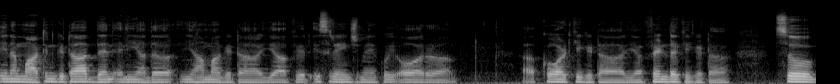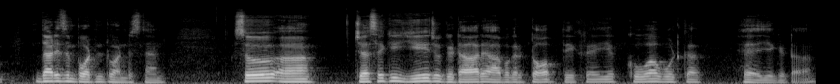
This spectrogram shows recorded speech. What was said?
in a Martin guitar then any other Yamaha guitar या फिर इस रेंज में कोई और कॉर्ड की गिटार या फेंडर की guitar so that is important to understand so जैसे कि ये जो गिटार है, आप अगर टॉप देख रहे हैं, ये कोआ वुड का है ये गिटार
